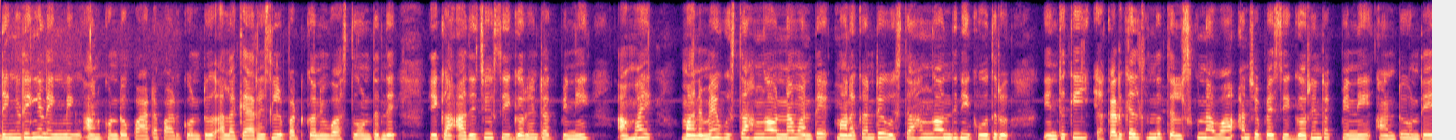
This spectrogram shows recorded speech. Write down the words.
డింగ్ డింగ్ డింగ్ డింగ్ అనుకుంటూ పాట పాడుకుంటూ అలా క్యారేజీలు పట్టుకొని వస్తూ ఉంటుంది. ఇక అది చూసి గోరింటాకు పిన్ని అమ్మాయి మనమే ఉత్సాహంగా ఉన్నామంటే మనకంటే ఉత్సాహంగా ఉంది నీ కూతురు. ఇంతకీ ఎక్కడికి వెళ్తుందో తెలుసుకున్నావా? అని చెప్పేసి గోరింటాకు పిన్ని అంటూ ఉంటే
